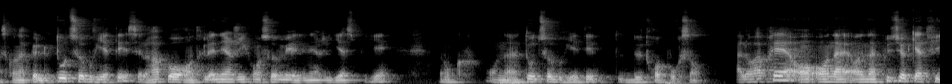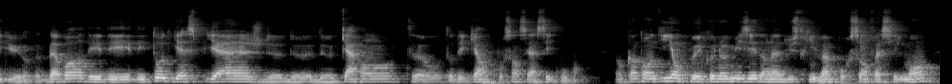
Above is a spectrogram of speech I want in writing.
ce qu'on appelle le taux de sobriété, c'est le rapport entre l'énergie consommée et l'énergie gaspillée. Donc on a un taux de sobriété de 3%. Alors après, on, a, plusieurs cas de figure. D'avoir des, taux de gaspillage de, 40, autour des 40%, c'est assez courant. Donc quand on dit on peut économiser dans l'industrie 20% facilement,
